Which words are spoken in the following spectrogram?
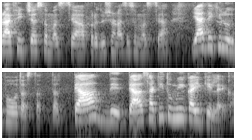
ट्रॅफिकच्या समस्या प्रदूषणाच्या समस्या या देखील उद्भवत असतात. तर त्या दे- त्यासाठी तुम्ही काही केलंय का?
